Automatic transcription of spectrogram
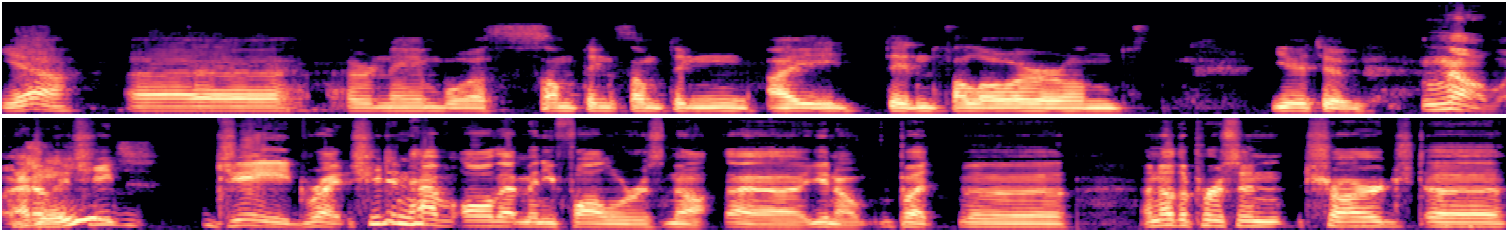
Yeah. Uh, her name was something something. I didn't follow her on YouTube. No, I don't. She, Jade? Jade, right? She didn't have all that many followers. No, uh, you know, but uh, another person charged. Uh,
